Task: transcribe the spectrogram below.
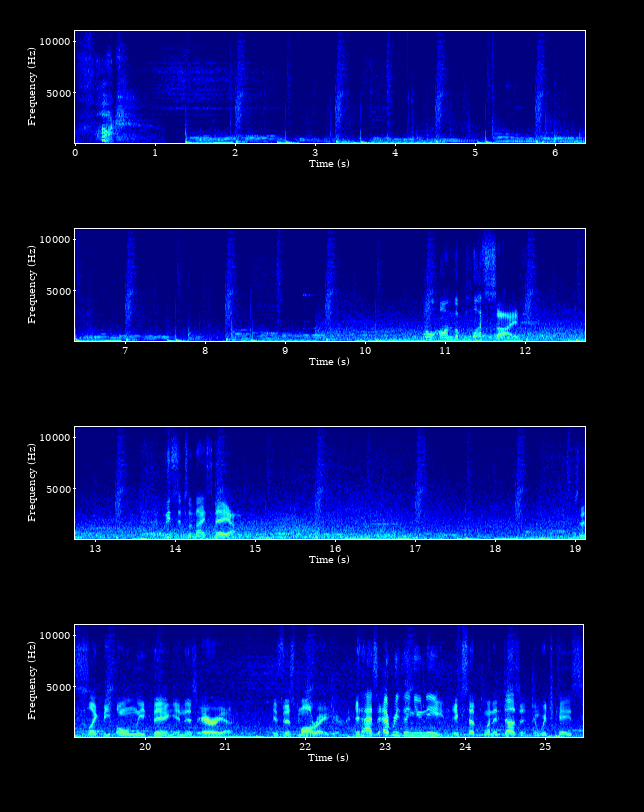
Fuck. Well, on the plus side, at least it's a nice day out. So this is like the only thing in this area is this mall right here. It has everything you need, except when it doesn't, in which case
